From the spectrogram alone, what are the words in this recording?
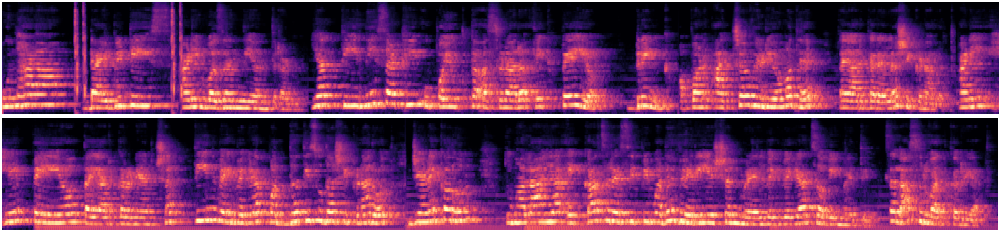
उन्हाळा डायबिटीस आणि वजन नियंत्रण या तिन्हीसाठी उपयुक्त असणारं एक पेय ड्रिंक आपण आजच्या व्हिडिओमध्ये तयार करायला शिकणार आहोत. आणि हे पेय तयार करण्याच्या तीन वेगवेगळ्या पद्धती सुद्धा शिकणार आहोत. जेणेकरून तुम्हाला या एकाच रेसिपीमध्ये व्हेरिएशन मिळेल वेगवेगळ्या चवी मिळतील. चला सुरुवात करूयात.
